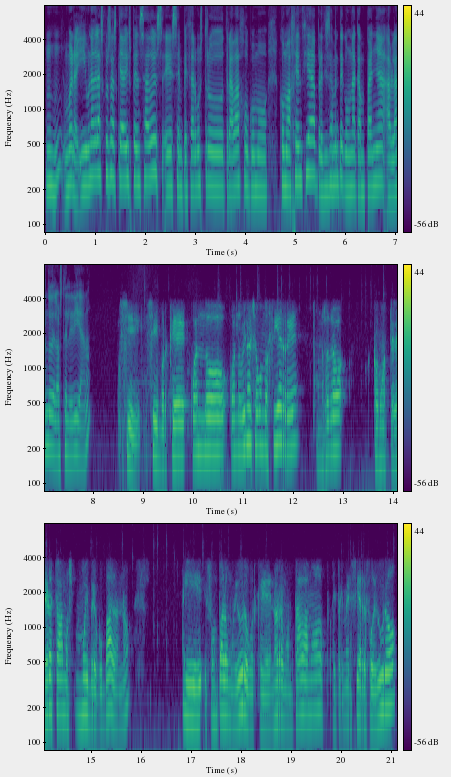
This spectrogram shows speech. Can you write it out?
Bueno, y una de las cosas que habéis pensado es, es, empezar vuestro trabajo como, como agencia precisamente con una campaña hablando de la hostelería, ¿no? Sí, sí, porque cuando, cuando vino el segundo cierre, nosotros como hosteleros estábamos muy preocupados, ¿no? Y fue un palo muy duro porque no remontábamos, el primer cierre fue duro,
